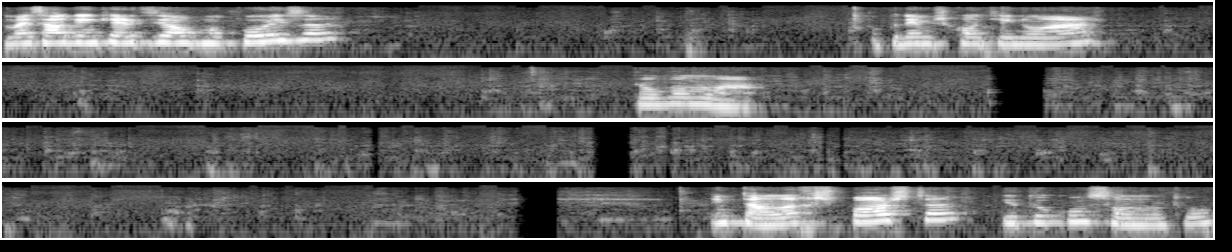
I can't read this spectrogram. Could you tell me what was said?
Mais alguém quer dizer alguma coisa? Podemos continuar? Então vamos lá. Então, a resposta, eu estou com sono, não estou?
